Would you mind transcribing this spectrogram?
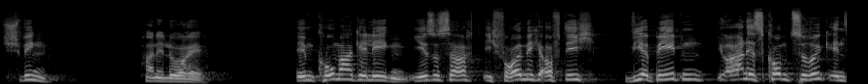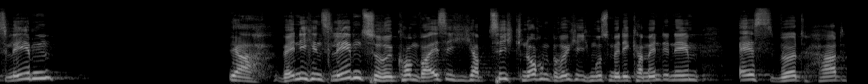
schwing, Hannelore. Im Koma gelegen. Jesus sagt, ich freue mich auf dich. Wir beten. Johannes kommt zurück ins Leben. Ja, wenn ich ins Leben zurückkomme, weiß ich, ich habe zig Knochenbrüche, ich muss Medikamente nehmen. Es wird hart,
